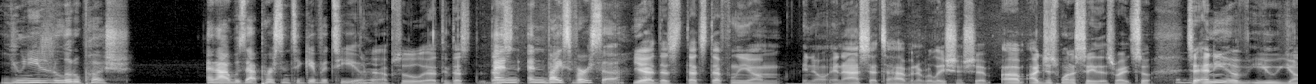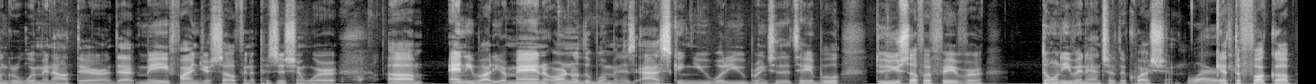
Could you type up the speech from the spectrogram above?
you needed a little push and I was that person to give it to you. Yeah, absolutely. I think that's that's and and vice versa. yeah, that's that's definitely um you know an asset to have in a relationship. Um, I just want to say this right. So to any of you younger women out there that may find yourself in a position where um anybody, a man or another woman, is asking you what do you bring to the table, do yourself a favor. Don't even answer the question. Word. Get the fuck up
